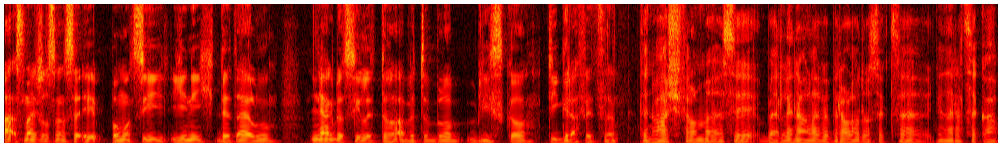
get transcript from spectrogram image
A snažil jsem se i pomocí jiných detailů nějak docílit toho, aby to bylo blízko té grafice. Ten váš film si Berlinále vybralo do sekce Generace K+,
